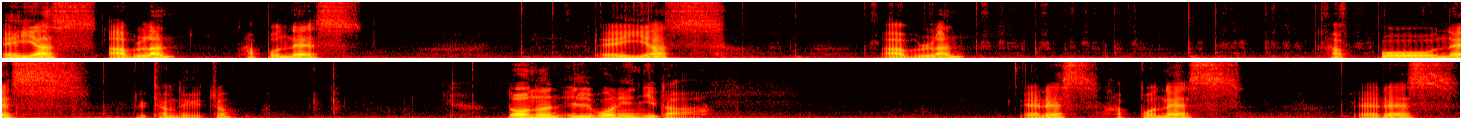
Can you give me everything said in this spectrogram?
Ellas hablan japonés. Ellas hablan japonés. 이렇게 하면 되겠죠? 너는 일본인이다. Eres japonés. Eres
